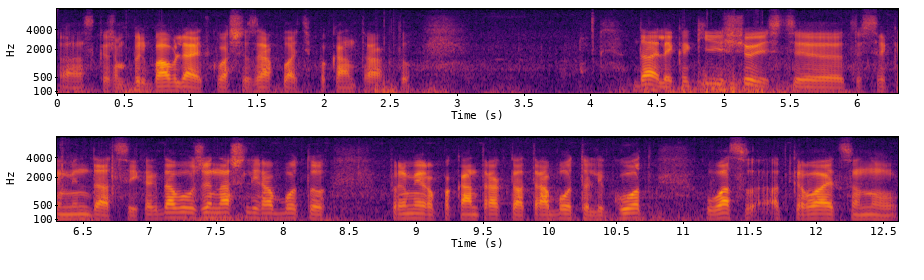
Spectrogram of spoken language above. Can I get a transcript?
а, скажем, прибавляет к вашей зарплате по контракту. Далее, какие еще есть э, то есть, рекомендации? Когда вы уже нашли работу к примеру, по контракту отработали год, у вас открывается, ну,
